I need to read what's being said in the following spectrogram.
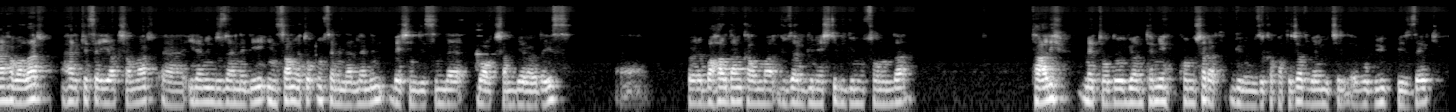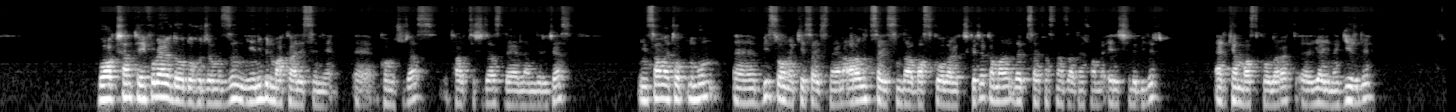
Merhabalar, herkese iyi akşamlar. Ee, İLEM'in düzenlediği İnsan ve Toplum Seminerlerinin beşincisinde bu akşam bir aradayız. Ee, böyle bahardan kalma güzel güneşli bir günün sonunda tarih metodu, yöntemi konuşarak günümüzü kapatacağız. Benim için e, bu büyük bir zevk. Bu akşam Teyfur Erdoğdu hocamızın yeni bir makalesini e, konuşacağız, tartışacağız, değerlendireceğiz. İnsan ve Toplum'un e, bir sonraki sayısında yani Aralık sayısında baskı olarak çıkacak ama web sayfasına zaten şu anda erişilebilir. Erken baskı olarak e, yayına girdi.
